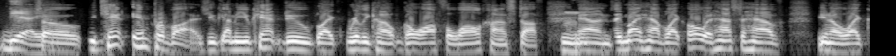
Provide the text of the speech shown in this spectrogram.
Yeah, yeah. So you can't improvise. You, I mean, you can't do like really kind of go off the wall kind of stuff. Mm-hmm. And they might have like, oh, it has to have, you know, like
